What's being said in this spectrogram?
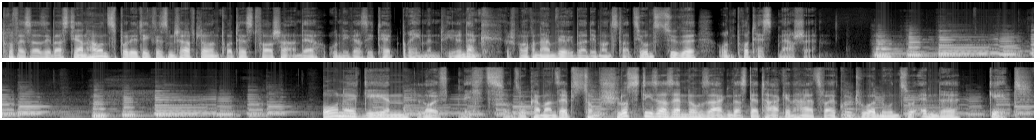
Professor Sebastian Hauns, Politikwissenschaftler und Protestforscher an der Universität Bremen. Vielen Dank. Gesprochen haben wir über Demonstrationszüge und Protestmärsche. Ohne Gehen läuft nichts. Und so kann man selbst zum Schluss dieser Sendung sagen, dass der Tag in HR2 Kultur nun zu Ende geht.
